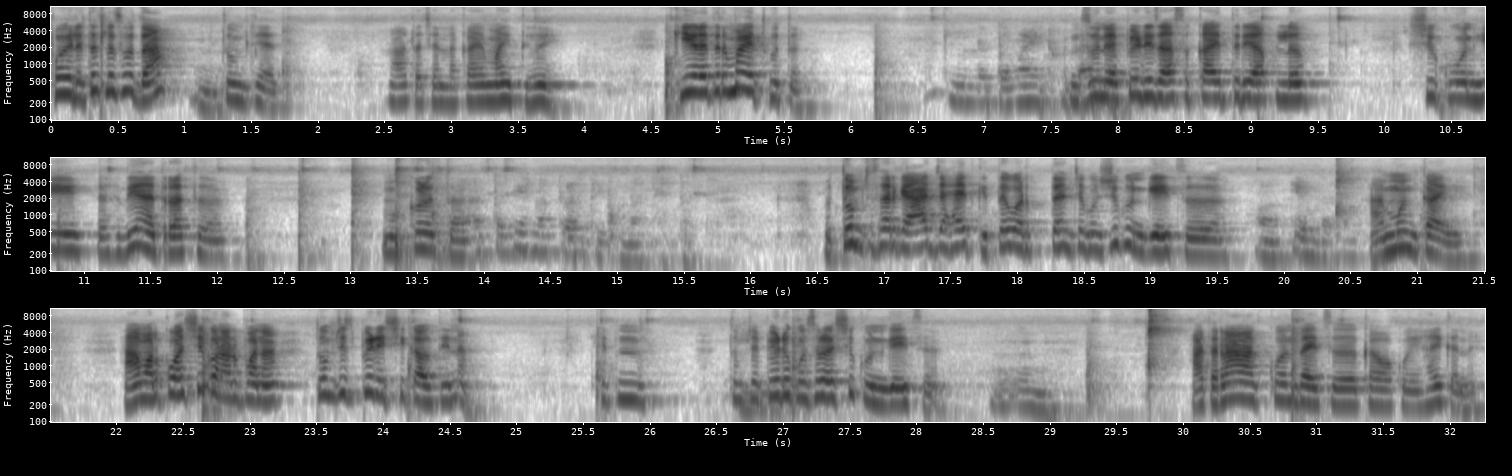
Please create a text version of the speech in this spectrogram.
पहिलं तसलंच होता हं. तुमच्यात आता त्यांना काय माहिती होय? केलं तर माहीत होतं. तर माहीत होतं. जुन्या पिढीचं असं काहीतरी आपलं शिकवून हे देण्यात राहतं. मग कळतं. मग तुमच्यासारख्या आज्या आहेत की तवर त्यांच्याकडून शिकून घ्यायचं. आणि मग काय? आम्हाला कोण शिकवणार पण तुमचीच पिढी शिकावती ना. तिथून तुमच्या पिढीकडून सगळं शिकून घ्यायचं. आता रानात कोण जायचं कावा कोणी आहे का नाही?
